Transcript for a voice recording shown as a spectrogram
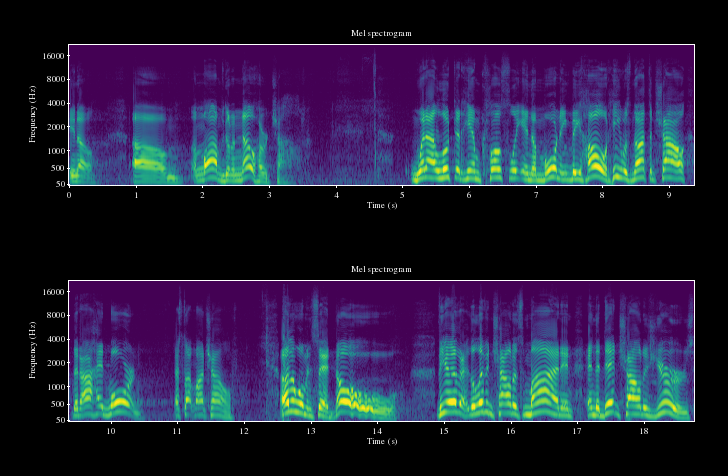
You know, um, a mom's going to know her child. When I looked at him closely in the morning, behold, he was not the child that I had born. That's not my child. Other woman said, No. The other, the living child is mine, and, and the dead child is yours.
